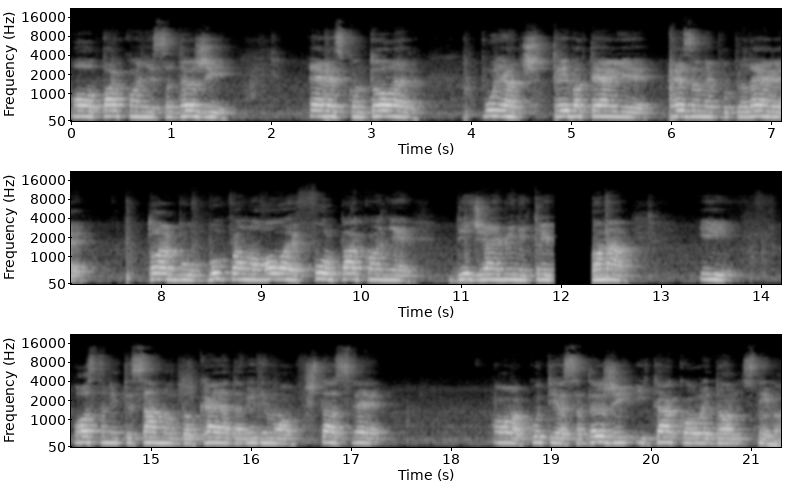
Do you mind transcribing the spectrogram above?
ovo pakovanje sadrži RS kontroler, punjač, tri baterije, rezervne propelere, torbu, bukvalno ovo je full pakovanje DJI Mini 3 drona i ostanite sa mnom do kraja da vidimo šta sve ova kutija sadrži i kako ovaj dron snima.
